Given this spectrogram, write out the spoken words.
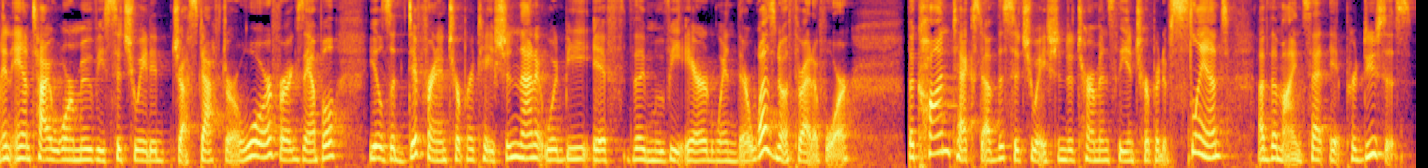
An anti war movie situated just after a war, for example, yields a different interpretation than it would be if the movie aired when there was no threat of war. The context of the situation determines the interpretive slant of the mindset it produces.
